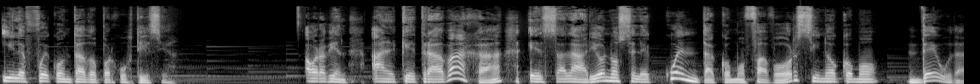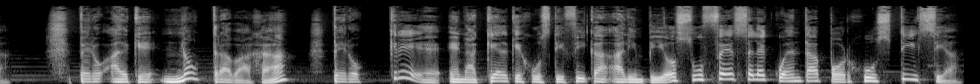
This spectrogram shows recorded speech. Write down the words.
y le fue contado por justicia. Ahora bien, al que trabaja, el salario no se le cuenta como favor, sino como deuda. Pero al que no trabaja, pero cree en aquel que justifica al impío, su fe se le cuenta por justicia.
